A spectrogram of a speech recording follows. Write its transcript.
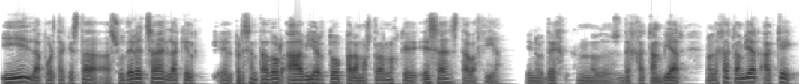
y la puerta que está a su derecha es la que el, presentador ha abierto para mostrarnos que esa está vacía y nos, nos deja cambiar. ¿Nos deja cambiar a qué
